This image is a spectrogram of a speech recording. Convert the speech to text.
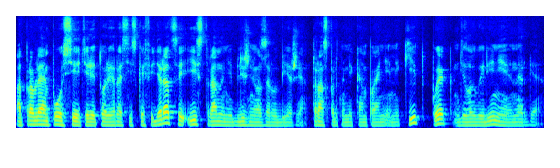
Отправляем по всей территории Российской Федерации и странами ближнего зарубежья, транспортными компаниями КИТ, ПЭК, деловые линии, Энергия.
